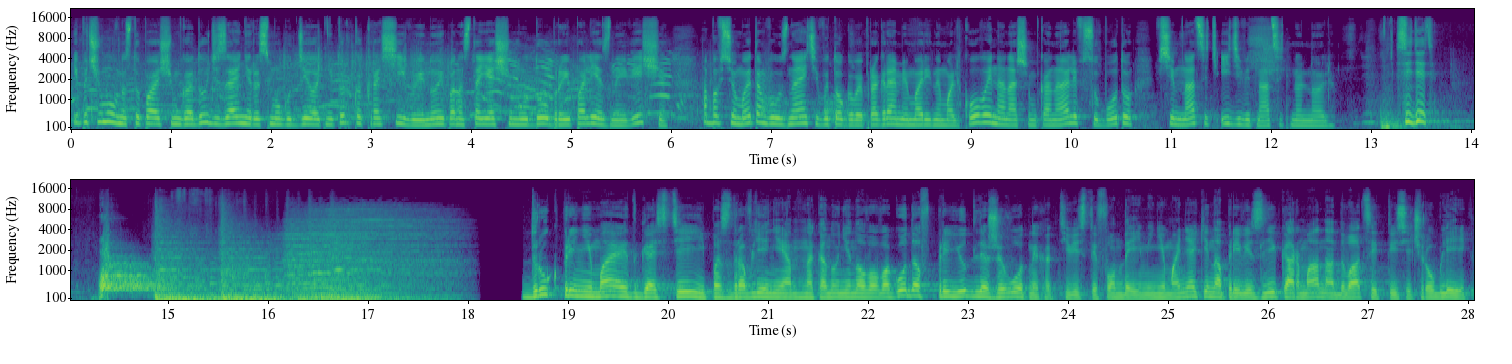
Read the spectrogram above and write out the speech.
и почему в наступающем году дизайнеры смогут делать не только красивые, но и по-настоящему добрые и полезные вещи. Обо всем этом вы узнаете в итоговой программе Марины Мальковой на нашем канале в субботу в 17 и 19.00. Сидеть! Друг принимает гостей и поздравления. Накануне Нового года в приют для животных активисты фонда имени Манякина привезли корма на 20 тысяч рублей.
